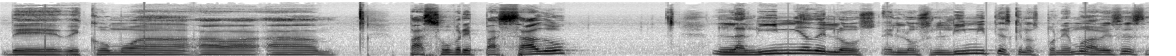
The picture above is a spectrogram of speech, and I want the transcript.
de, cómo ha, sobrepasado la línea de los, los límites que nos ponemos a veces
